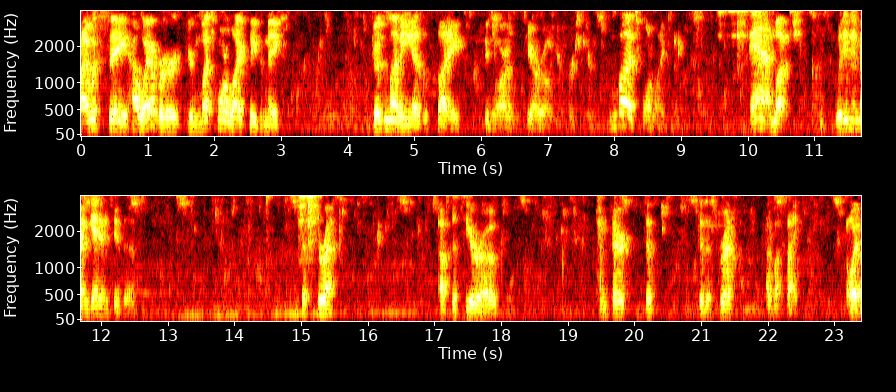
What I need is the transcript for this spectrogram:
I would say, however, you're much more likely to make good money as a site than you are as a CRO in your first year. Much more likely. And Much. we didn't even get into this. The stress of the CRO compared to, to the stress of a site. Oh yeah.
